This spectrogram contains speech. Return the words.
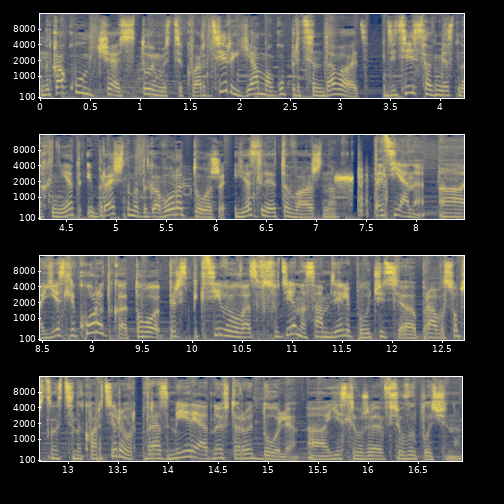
На какую часть стоимости квартиры я могу претендовать? Детей совместных нет и брачного договора тоже, если это важно. Татьяна, а, если коротко, то перспективы у вас в суде на самом деле получить э, право собственности на квартиру в размере одной второй доли, а, если уже все выплачено.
